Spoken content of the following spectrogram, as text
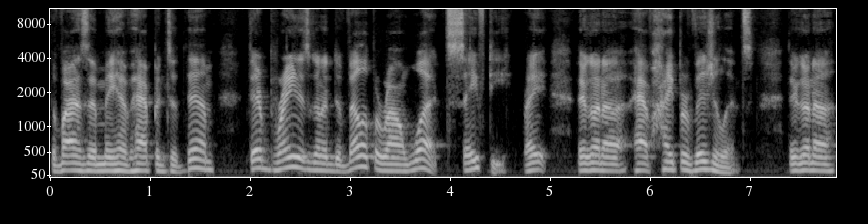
the violence that may have happened to them, their brain is going to develop around what? Safety, right? They're going to have hypervigilance. They're going to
